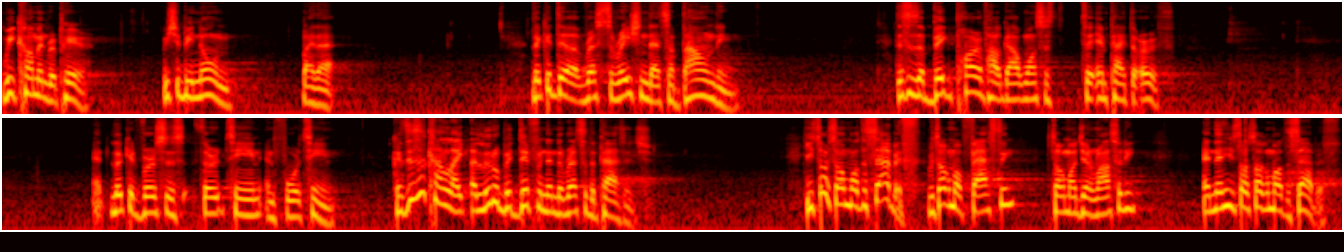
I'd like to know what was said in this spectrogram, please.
we come and repair. We should be known by that. Look at the restoration that's abounding. This is a big part of how God wants us to impact the earth. And look at verses 13 and 14. Because this is kind of like a little bit different than the rest of the passage. He starts talking about the Sabbath. We're talking about fasting, we're talking about generosity, and then he starts talking about the Sabbath.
